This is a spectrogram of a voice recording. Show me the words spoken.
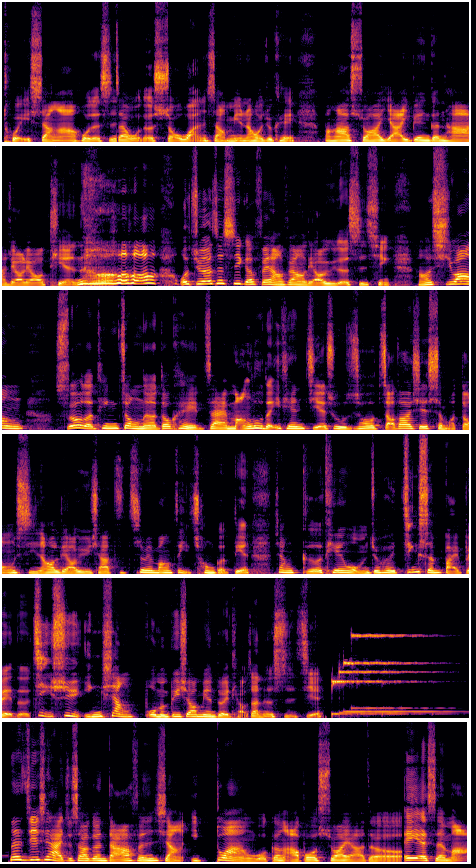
腿上啊，或者是在我的手腕上面，然后我就可以帮他刷牙，一边跟他聊聊天。我觉得这是一个非常非常疗愈的事情，然后希望所有的听众呢，都可以在忙碌的一天结束之后，找到一些什么。东西，然后疗愈一下自己，顺便帮自己充个电，这样隔天我们就会精神百倍的继续迎向我们必须要面对挑战的世界。那接下来就是要跟大家分享一段我跟阿波刷牙的 ASMR，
